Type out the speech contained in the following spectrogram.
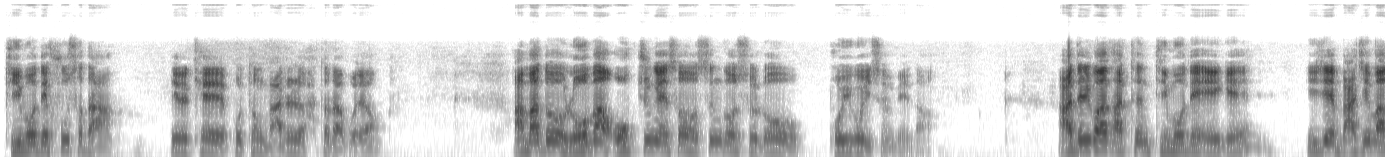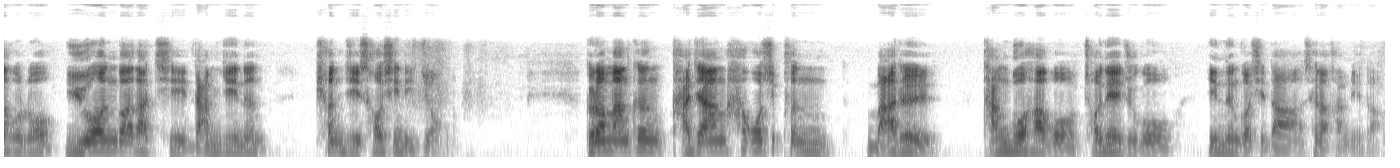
디모데 후서다. 이렇게 보통 말을 하더라고요. 아마도 로마 옥중에서 쓴 것으로 보이고 있습니다. 아들과 같은 디모데에게 이제 마지막으로 유언과 같이 남기는 편지 서신이죠. 그런 만큼 가장 하고 싶은 말을 당부하고 전해주고 있는 것이다 생각합니다.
